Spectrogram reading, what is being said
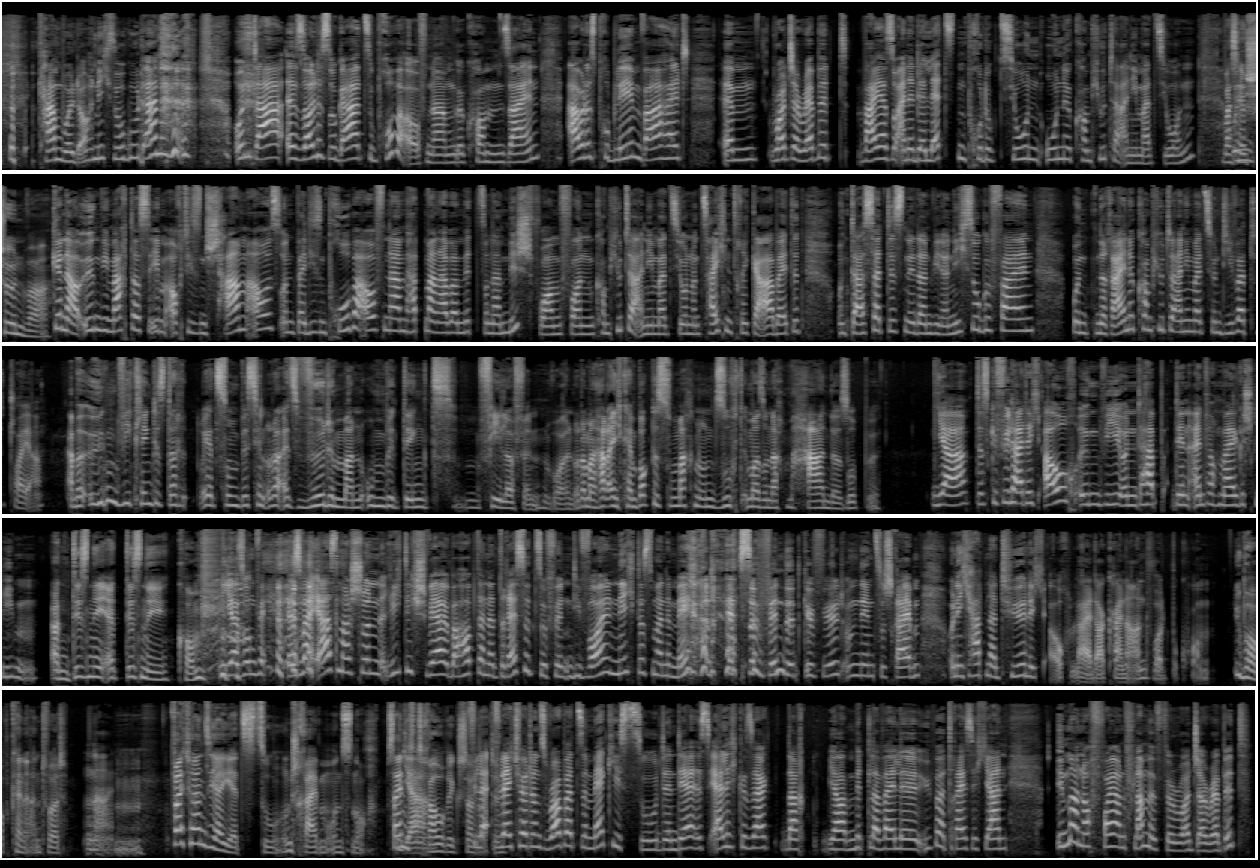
kam wohl doch nicht so gut an. Und da äh, soll es sogar zu Probeaufnahmen gekommen sein. Aber das Problem war halt, ähm, Roger Rabbit war ja so eine der letzten Produktionen ohne Computeranimation. Was Und ja schön war. Genau, irgendwie macht das eben auch diesen Charme aus. Und bei diesen Probeaufnahmen hat man aber mit so einer Mischform von Computeranimation und Zeichentrick gearbeitet. Und das hat Disney dann wieder nicht so gefallen. Und eine reine Computeranimation, die war zu teuer. Aber irgendwie klingt es doch jetzt so ein bisschen, oder als würde man unbedingt Fehler finden wollen. Oder man hat eigentlich keinen Bock, das zu machen und sucht immer so nach dem Haar in der Suppe. Ja, das Gefühl hatte ich auch irgendwie und habe den einfach mal geschrieben. An Disney at Disney.com. Ja, so ungefähr. Das war erstmal schon richtig schwer, überhaupt eine Adresse zu finden. Die wollen nicht, dass man eine Mailadresse findet, gefühlt, um den zu schreiben. Und ich habe natürlich auch leider keine Antwort bekommen. Überhaupt keine Antwort. Nein. Hm. Vielleicht hören Sie ja jetzt zu und schreiben uns noch. Sei nicht Ja, traurig, Charlotte. Vielleicht, vielleicht hört uns Robert Zemeckis zu, denn der ist ehrlich gesagt nach ja, mittlerweile über 30 Jahren immer noch Feuer und Flamme für Roger Rabbit.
